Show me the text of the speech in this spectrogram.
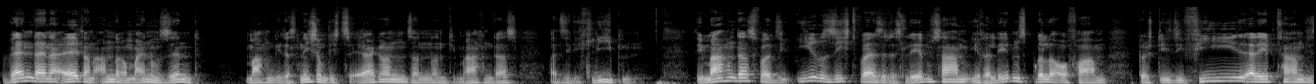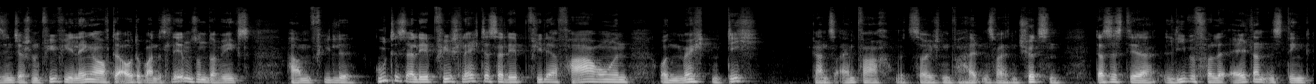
Wenn deine Eltern anderer Meinung sind, machen die das nicht, um dich zu ärgern, sondern die machen das, weil sie dich lieben. Sie machen das, weil sie ihre Sichtweise des Lebens haben, ihre Lebensbrille aufhaben, durch die sie viel erlebt haben. Die sind ja schon viel, viel länger auf der Autobahn des Lebens unterwegs, haben viele Gutes erlebt, viel Schlechtes erlebt, viele Erfahrungen und möchten dich ganz einfach mit solchen Verhaltensweisen schützen. Das ist der liebevolle Elterninstinkt,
